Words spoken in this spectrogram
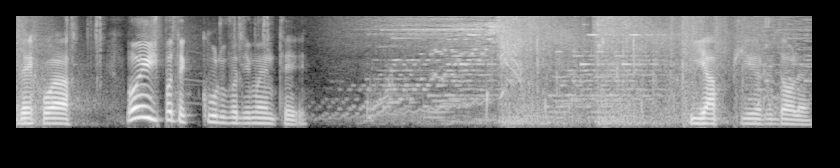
Zdechła. No idź po te kurwa diamenty. Ja pierdolę.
